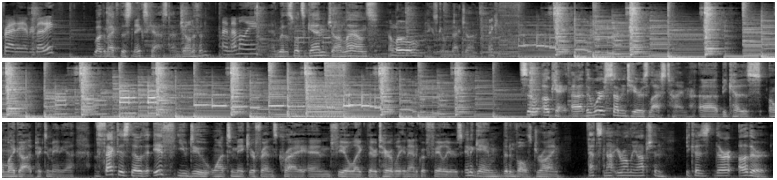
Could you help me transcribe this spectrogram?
Friday, everybody. Welcome back to the Snakes Cast. I'm Jonathan, I'm Emily. and with us once again, John Lowndes. Hello. Thanks for coming back, John. Thank you. So, okay, uh, there were some tears last time uh, because, oh my god, Pictomania. The fact is, though, that if you do want to make your friends cry and feel like they're terribly inadequate failures in a game that involves drawing, that's not your only option because there are other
